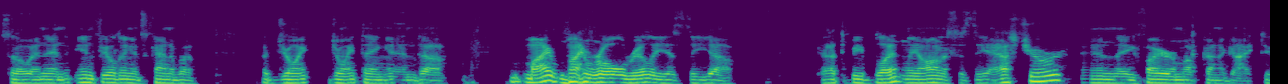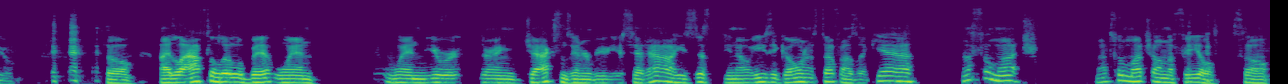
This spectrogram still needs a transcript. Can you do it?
So and then infielding, it's kind of a a joint joint thing. And uh, my my role really is the uh, got to be bluntly honest is the ass chewer and the fire him up kind of guy too. so I laughed a little bit when when you were during Jackson's interview, you said, "Oh, he's just you know easy going and stuff." And I was like, "Yeah, not so much not so much on the field. So,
